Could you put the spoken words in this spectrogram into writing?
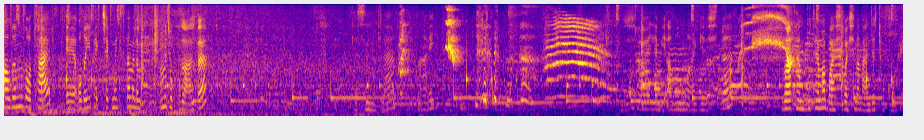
Kaldığımız otel. Ee, odayı pek çekmek istemedim ama çok güzeldi. Kesinlikle. Ay. Şöyle bir alanı var girişte. Zaten bu tema başlı başına bence çok hoş.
